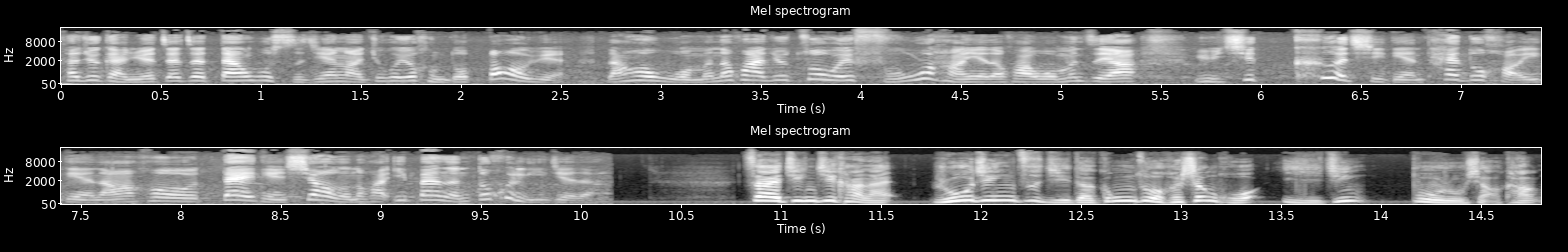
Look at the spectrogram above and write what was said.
他就感觉在这耽误时间了，就会有很多抱怨。然后我们的话，就作为服务行业的话，我们只要语气客气一点，态度好一点，然后带一点笑容的话，一般人都会理解的。在金鸡看来，如今自己的工作和生活已经步入小康。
